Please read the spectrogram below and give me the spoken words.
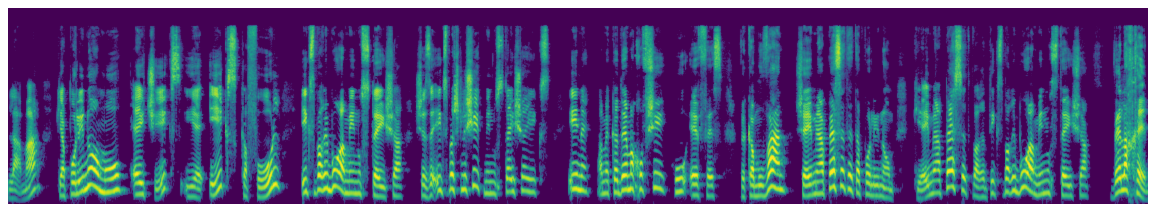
למה? כי הפולינום הוא hx יהיה x כפול x בריבוע מינוס 9, שזה x בשלישית מינוס 9x. הנה, המקדם החופשי הוא 0, וכמובן ש-a מאפסת את הפולינום, כי a מאפסת כבר את x בריבוע מינוס 9, ולכן,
